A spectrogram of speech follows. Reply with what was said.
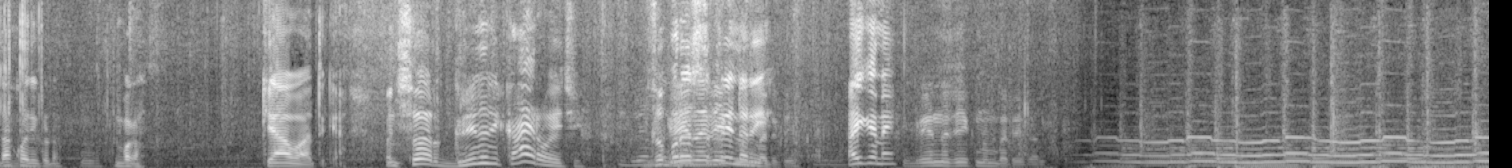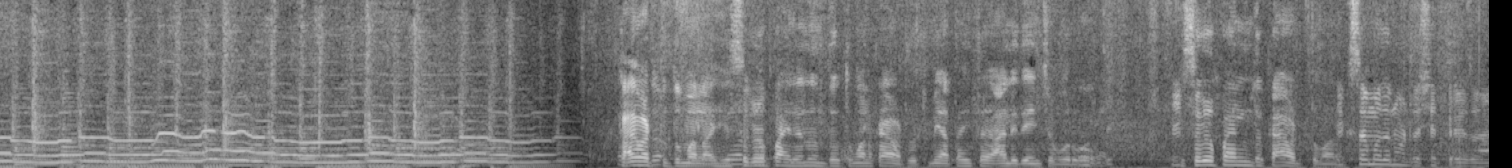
दाखवा तिकडं. बघा. क्या बात क्या. पण सर ग्रीनरी काय राहायची जबरदस्त ग्रीनरी. आहे का नाही? ग्रेनरी एक नंबर आहे काय वाटतं तुम्हाला? हे सगळं पाहिल्यानंतर तुम्हाला काय वाटतं? तुम्ही आता इथं आले त्यांच्या बरोबर. हे सगळं पाहिल्यानंतर काय वाटतं तुम्हाला? एक समाधान वाटतं शेतकऱ्याचा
